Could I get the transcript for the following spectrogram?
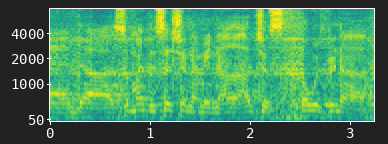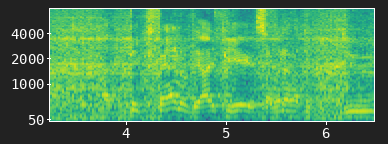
And uh, so my decision, I mean, I, I've just always been a, a big fan of the IPA, so I'm gonna have to do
